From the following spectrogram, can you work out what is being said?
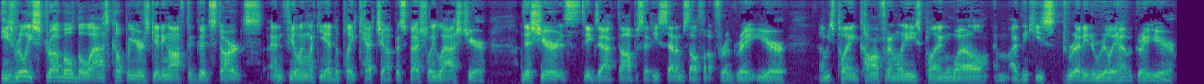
he's really struggled the last couple years getting off to good starts and feeling like he had to play catch up, especially last year. This year, it's the exact opposite. He set himself up for a great year. Um, he's playing confidently. He's playing well. And I think he's ready to really have a great year.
